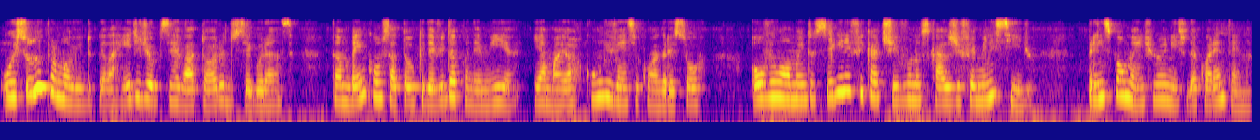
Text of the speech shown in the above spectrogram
O estudo promovido pela Rede de Observatório de Segurança também constatou que, devido à pandemia e à maior convivência com o agressor, houve um aumento significativo nos casos de feminicídio, principalmente no início da quarentena.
